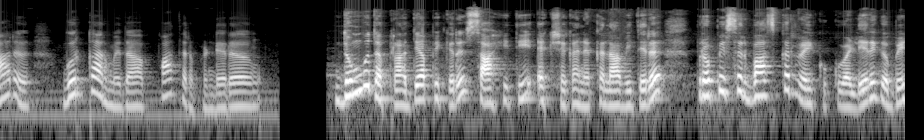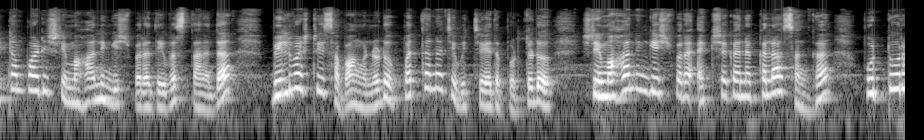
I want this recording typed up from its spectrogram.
ಆರ್ ಗುರ್ಕಾರ್ಮೆದ ಪಾತರ ಪಂಡೆರ ದುಂಬುದ ಪ್ರಾಧ್ಯಾಪಕರು, ಸಾಹಿತಿ, ಯಕ್ಷಗಾನ ಕಲಾವಿದರು, ಪ್ರೊಫೆಸರ್ ಭಾಸ್ಕರ್ ರೈ ಕುಕ್ಕುವಳ್ಳಿಯರಿಗೆ ಬೆಟ್ಟಂಪಾಡಿ ಶ್ರೀ ಮಹಾಲಿಂಗೇಶ್ವರ ದೇವಸ್ಥಾನದ ಬಿಲ್ವಶ್ರೀ ಸಭಾಂಗಣಡು ಪತ್ತನಚಿ ವಿಚ್ಛೇದ ಪುರ್ತುಡು ಶ್ರೀ ಮಹಾಲಿಂಗೇಶ್ವರ ಯಕ್ಷಗಾನ ಕಲಾ ಸಂಘ ಪುಟ್ಟೂರ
